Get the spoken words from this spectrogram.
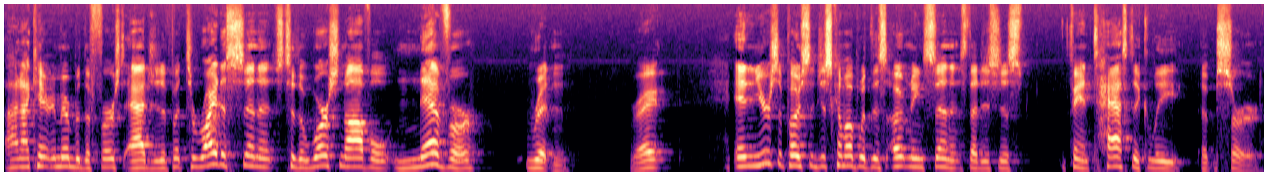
and I can't remember the first adjective, but to write a sentence to the worst novel never written, right? And you're supposed to just come up with this opening sentence that is just fantastically absurd.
